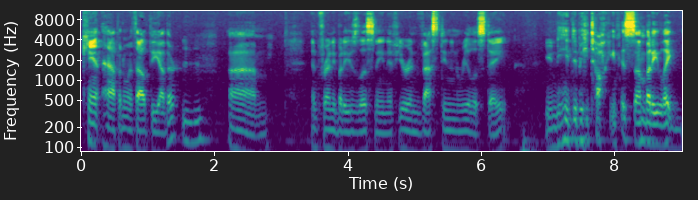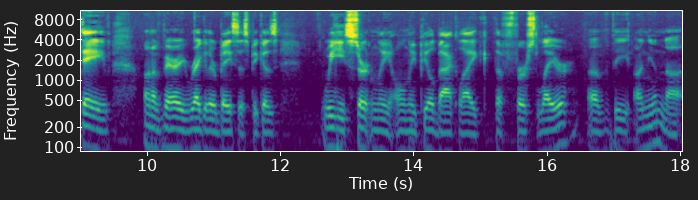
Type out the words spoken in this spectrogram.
can't happen without the other. Mm-hmm. Um, and for anybody who's listening, if you're investing in real estate, you need to be talking to somebody like Dave on a very regular basis because we certainly only peeled back like the first layer of the onion, not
